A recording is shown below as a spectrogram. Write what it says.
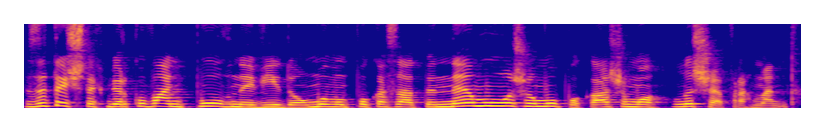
З етичних міркувань повне відео ми вам показати не можемо. Покажемо лише фрагмент.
